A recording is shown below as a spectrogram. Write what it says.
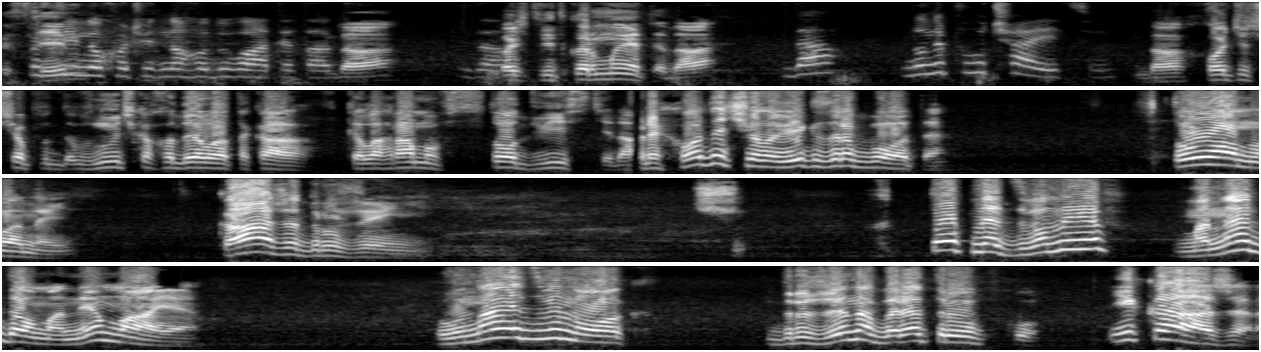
Постійно? Постійно хочуть нагодувати так. Да? Да. Хочуть відкормити, да? Да. Ну не виходить. Да. Хочуть, щоб внучка ходила така кілограмів 100-200. Да? Приходить чоловік з роботи, втомлений, каже дружині. Хто б не дзвонив, мене вдома немає. Лунає дзвінок. Дружина бере трубку і каже:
